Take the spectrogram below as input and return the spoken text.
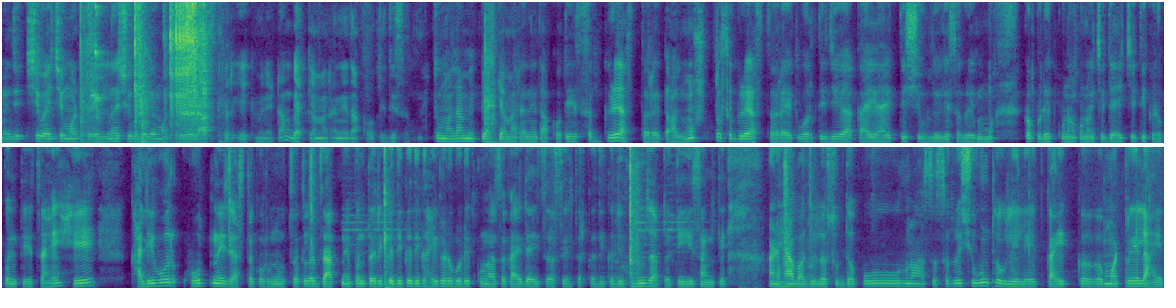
म्हणजे शिवायचे मटेरियल न शिवलेले मटेरियल आज तर एक मिनिट हां. बॅक कॅमेराने दाखवते दिसत नाही. तुम्हाला मी बॅक कॅमेराने दाखवते. हे सगळे अस्तर आहेत ऑलमोस्ट सगळे अस्तर आहेत. वरती जे काही आहेत ते शिवलेले सगळे म कपडे कुणाकुणाचे द्यायचे तिकडं पण तेच आहे. हे खालीवर होत नाही जास्त करून उचकलं जात नाही. पण तरी कधी कधी घाई गडबडीत कुणाचं काय द्यायचं असेल तर कधी कधी होऊन जातं तेही सांगते. आणि ह्या बाजूला सुद्धा पूर्ण असं सगळे शिवून ठेवलेले आहेत. काही क मटेरियल आहेत.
